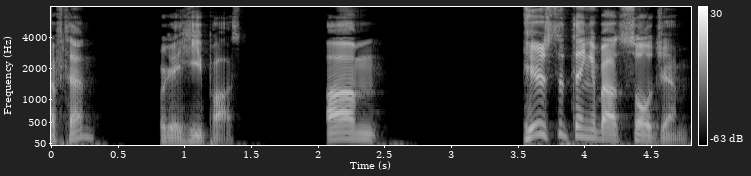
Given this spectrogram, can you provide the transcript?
F10? Okay, he paused. Um here's the thing about Soul Gem.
